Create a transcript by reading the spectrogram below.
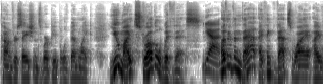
conversations where people have been like, you might struggle with this. yeah. Other than that, I think that's why I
